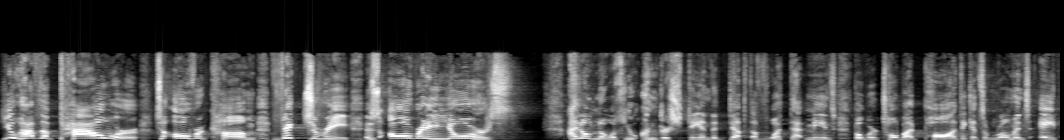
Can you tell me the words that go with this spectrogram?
You have the power to overcome. Victory is already yours. I don't know if you understand the depth of what that means, but we're told by Paul, I think it's in Romans 8,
